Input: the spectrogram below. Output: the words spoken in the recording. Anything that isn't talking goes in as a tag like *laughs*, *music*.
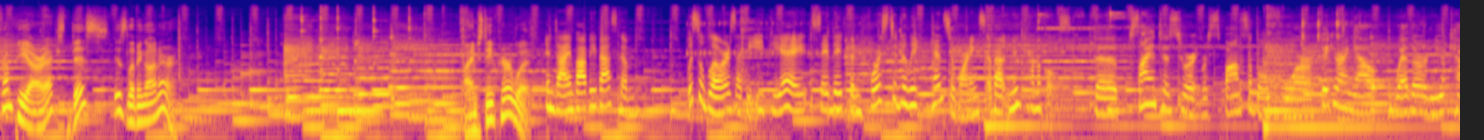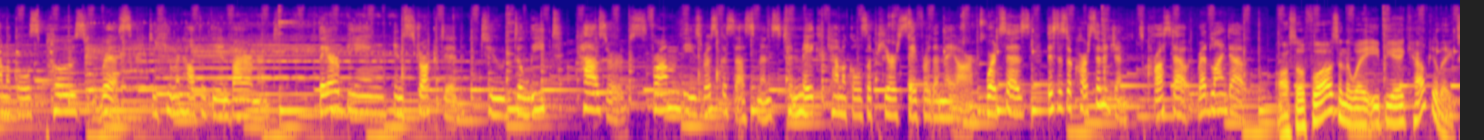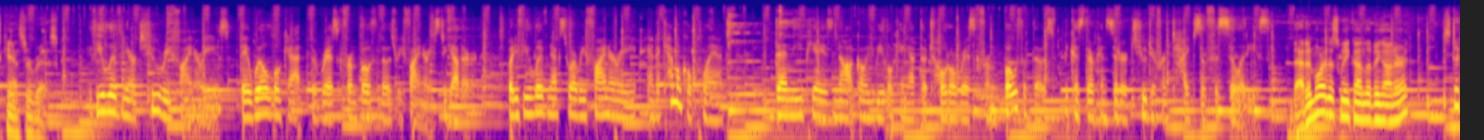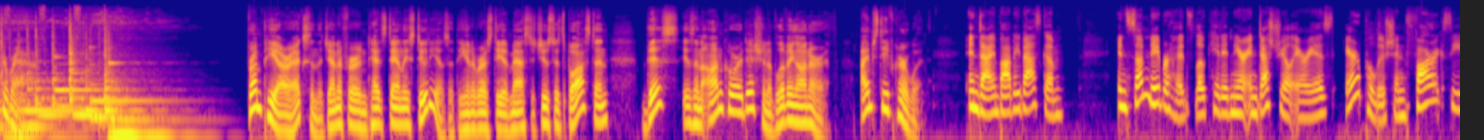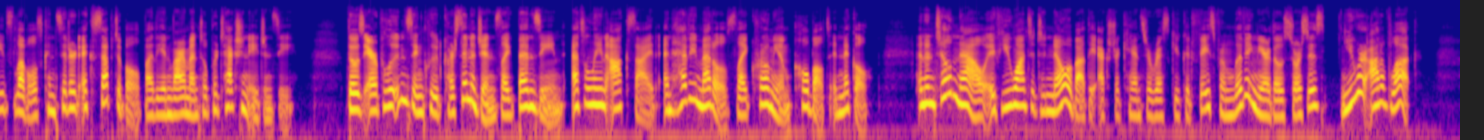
From PRX, this is Living on Earth. I'm Steve Curwood. And I'm Bobby Bascomb. Whistleblowers at the EPA say they've been forced to delete cancer warnings about new chemicals. The scientists who are responsible for figuring out whether new chemicals pose risk to human health of the environment, they are being instructed to delete hazards from these risk assessments to make chemicals appear safer than they are. Where it says this is a carcinogen, it's crossed out, redlined out. Also, flaws in the way EPA calculates cancer risk. If you live near two refineries, they will look at the risk from both of those refineries together. But if you live next to a refinery and a chemical plant, then the EPA is not going to be looking at the total risk from both of those because they're considered two different types of facilities. That and more this week on Living on Earth. Stick around. From PRX in the Jennifer and Ted Stanley studios at the University of Massachusetts Boston, this is an encore edition of Living on Earth. I'm Steve Curwood. And I'm Bobby Bascomb. In some neighborhoods located near industrial areas, air pollution far exceeds levels considered acceptable by the Environmental Protection Agency. Those air pollutants include carcinogens like benzene, ethylene oxide, and heavy metals like chromium, cobalt, and nickel. And until now, if you wanted to know about the extra cancer risk you could face from living near those sources, you were out of luck.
